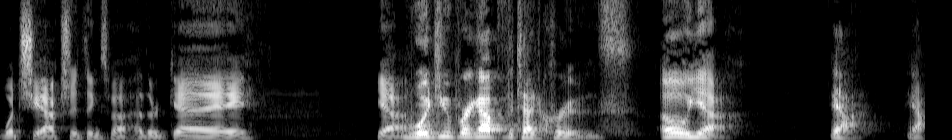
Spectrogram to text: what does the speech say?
what she actually thinks about Heather Gay. Yeah. Would you bring up the Ted Cruz? Oh yeah. Yeah. Yeah.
